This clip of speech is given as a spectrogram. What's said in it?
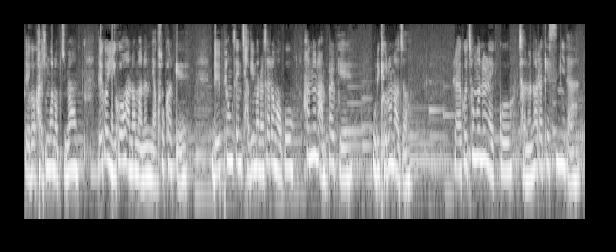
내가 가진 건 없지만 내가 이거 하나만은 약속할게. 내 평생 자기만을 사랑하고 한눈 안 팔게. 우리 결혼하자. 라고 청혼을 했고 저는 허락했습니다.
